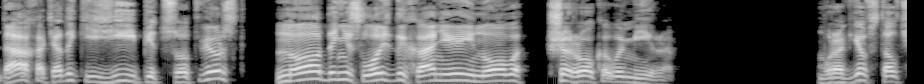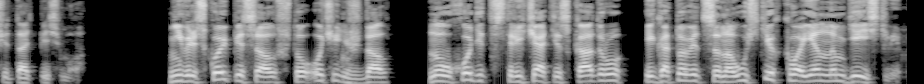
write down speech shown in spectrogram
Да, хотя до Кизии пятьсот верст, но донеслось дыхание иного, широкого мира. Муравьев стал читать письмо. Невельской писал, что очень ждал, но уходит встречать эскадру и готовится на устьях к военным действиям.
